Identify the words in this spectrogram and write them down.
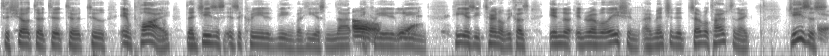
to show to to to to imply that Jesus is a created being, but he is not oh, a created yeah. being. He is eternal because in the, in Revelation, I've mentioned it several times tonight. Jesus yeah.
